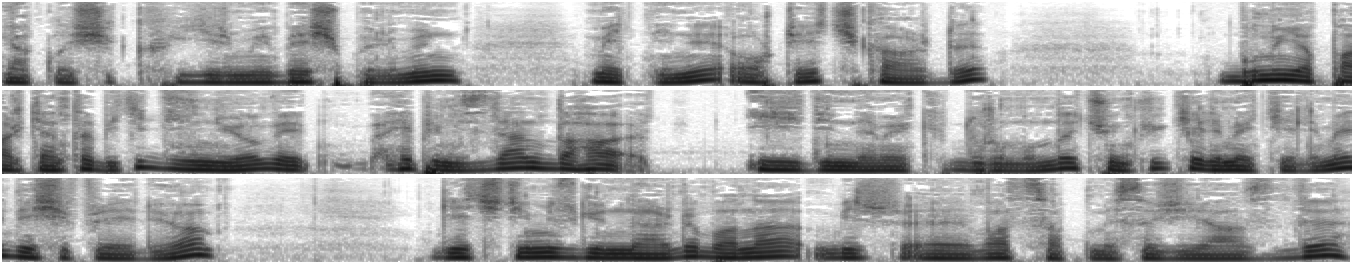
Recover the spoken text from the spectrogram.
yaklaşık 25 bölümün metnini ortaya çıkardı. Bunu yaparken tabii ki dinliyor ve hepimizden daha iyi dinlemek durumunda çünkü kelime kelime deşifre ediyor geçtiğimiz günlerde bana bir e, WhatsApp mesajı yazdı.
